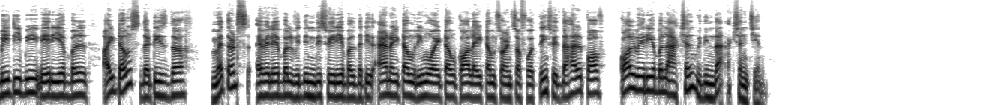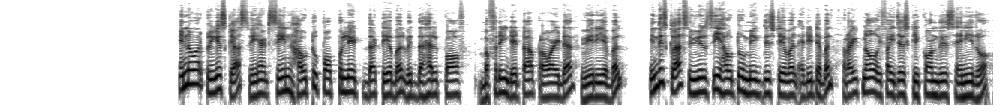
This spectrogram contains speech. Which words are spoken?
BDP variable items that is the methods available within this variable that is add item, remove item, call item, so on and so forth things with the help of call variable action within the action chain. In our previous class, we had seen how to populate the table with the help of buffering data provider variable. In this class, we will see how to make this table editable. Right now, if I just click on this any row,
